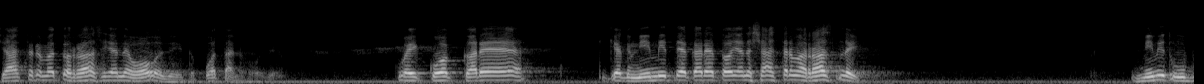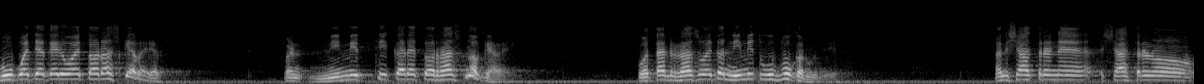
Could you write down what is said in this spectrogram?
શાસ્ત્રમાં તો રસ એને હોવો જોઈએ તો પોતાને હોવો જોઈએ. કોઈ કોક કરે, કે ક્યાંક નિમિત્તે કરે, તો એને શાસ્ત્રમાં રસ નહીં. નિમિત્ત ઊભું પોતે કર્યું હોય તો રસ કહેવાય પણ નિમિત્તથી કરે તો રસ ન કહેવાય. પોતાને રસ હોય તો નિમિત્ત ઊભું કરવું જોઈએ. અને શાસ્ત્રને, શાસ્ત્રનો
